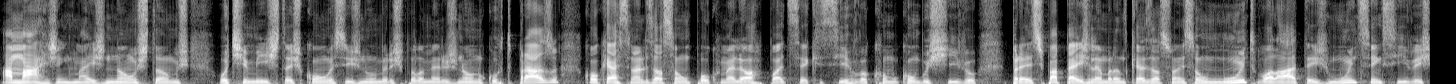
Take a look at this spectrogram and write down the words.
à margem, mas não estamos otimistas com esses números, pelo menos não no curto prazo. Qualquer sinalização um pouco melhor pode ser que sirva como combustível para esses papéis. Lembrando que as ações são muito voláteis, muito sensíveis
